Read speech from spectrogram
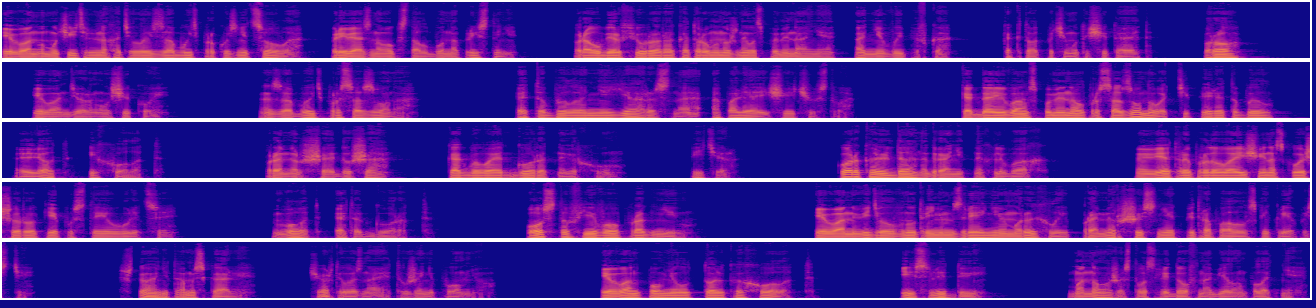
Ивану мучительно хотелось забыть про Кузнецова, привязанного к столбу на пристани, про уберфюрера, которому нужны воспоминания, а не выпивка, как тот почему-то считает. Про... Иван дернул щекой. Забыть про Сазона. Это было не яростное, опаляющее чувство. Когда Иван вспоминал про Сазонова, теперь это был лед и холод. Промерзшая душа, как бывает город наверху, Питер. Корка льда на гранитных львах. Ветры, продувающие насквозь широкие пустые улицы. Вот этот город. Остов его прогнил. Иван видел внутренним зрением рыхлый, промерзший снег Петропавловской крепости. Что они там искали? Черт его знает, уже не помню. Иван помнил только холод и следы множество следов на белом полотне.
